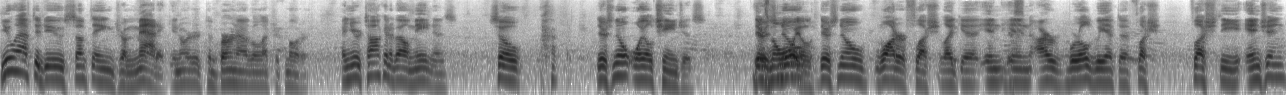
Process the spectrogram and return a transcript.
You have to do something dramatic in order to burn out an electric motor. And you're talking about maintenance. So there's no oil changes. There's no oil. There's no water flush. Like uh, in, Yes. in our world, we have to flush flush the engine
